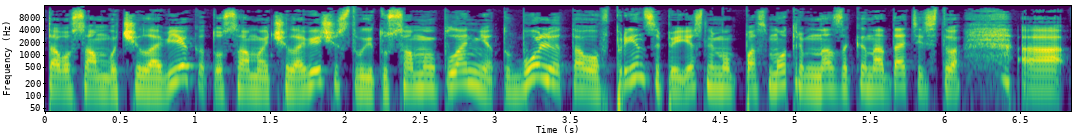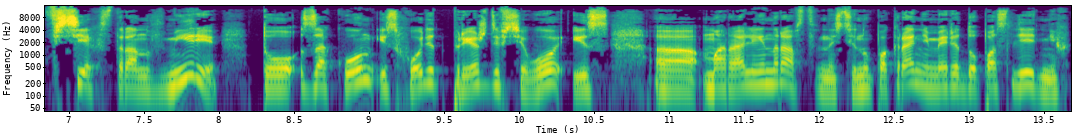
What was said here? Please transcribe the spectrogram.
того самого человека, то самое человечество и ту самую планету. Более того, в принципе, если мы на законодательство а, всех стран в мире, то закон исходит прежде всего из а, морали и нравственности. Ну, по крайней мере, до последних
